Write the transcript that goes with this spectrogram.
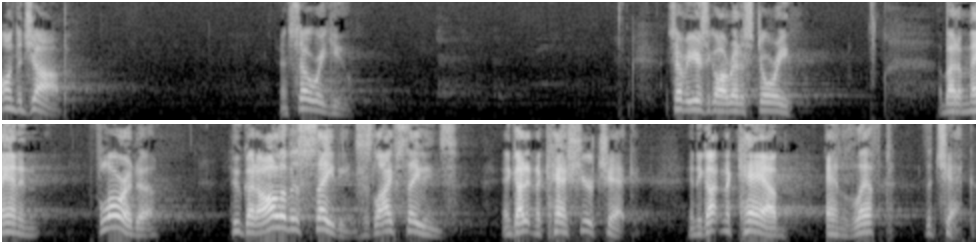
on the job. And so are you. Several years ago, I read a story about a man in Florida who got all of his savings, his life savings, and got it in a cashier check. And he got in a cab and left the check.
